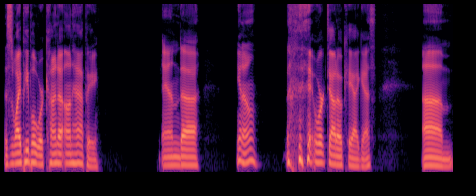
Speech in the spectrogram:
this is why people were kind of unhappy. And, uh, you know, it worked out okay, I guess. Um,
